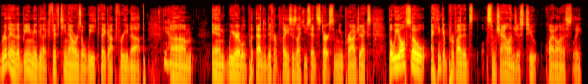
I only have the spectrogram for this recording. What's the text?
really ended up being maybe like 15 hours a week that got freed up. Yeah. Um, and we were able to put that into different places, like you said, start some new projects. But we also, I think, it provided some challenges too, quite honestly.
